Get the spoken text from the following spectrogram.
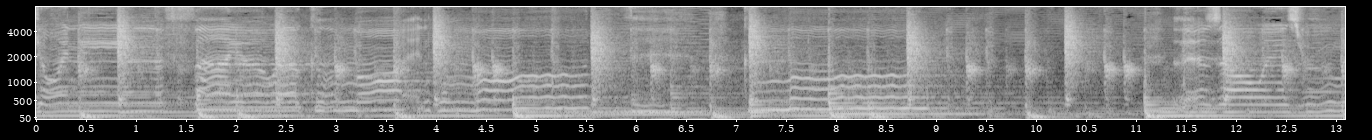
Join me in the fire? Well, come on, come on, then come on. There's always room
